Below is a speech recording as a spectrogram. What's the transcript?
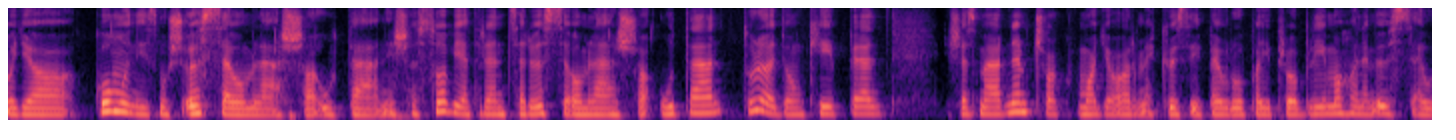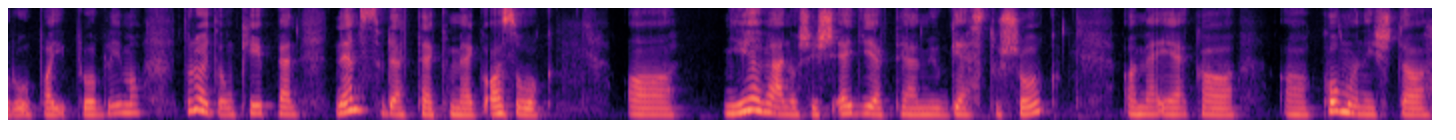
hogy a kommunizmus összeomlása után és a szovjet rendszer összeomlása után tulajdonképpen és ez már nem csak magyar, meg közép-európai probléma, hanem össze-európai probléma, tulajdonképpen nem születtek meg azok a nyilvános és egyértelmű gesztusok, amelyek a, a kommunista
